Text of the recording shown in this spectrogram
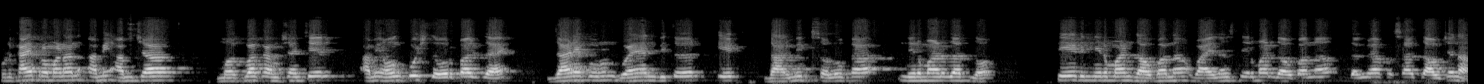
पूण कांय प्रमाणान आमी आमच्या म्हत्वाकांक्षांचेर आमी अंकुश दवरपाक जाय. जाणे करून गोंयान भितर एक धार्मीक सलोखा निर्माण जातलो. तेड निर्माण जावपा ना वायलन्स निर्माण जावपा ना दंगा फसाद जावचे ना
